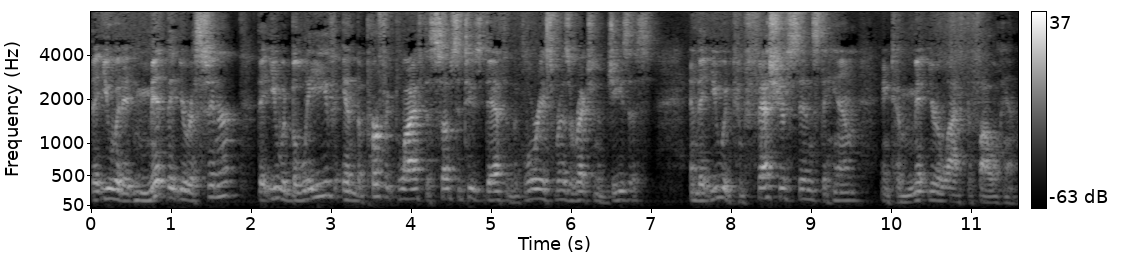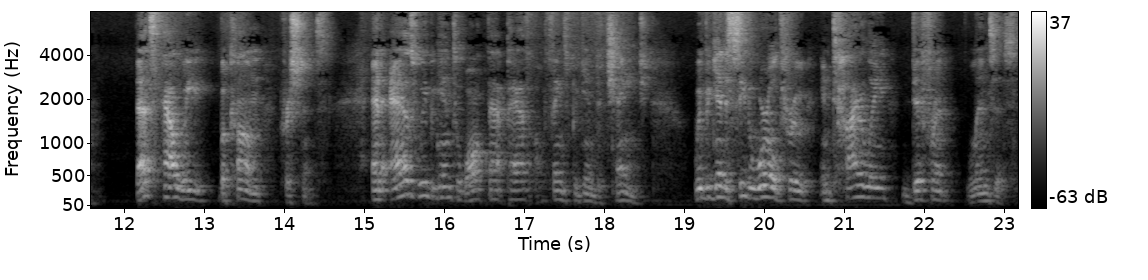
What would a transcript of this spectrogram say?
That you would admit that you're a sinner, that you would believe in the perfect life, the substitute's death, and the glorious resurrection of Jesus, and that you would confess your sins to Him and commit your life to follow Him. That's how we become Christians. And as we begin to walk that path, oh, things begin to change. We begin to see the world through entirely different lenses.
